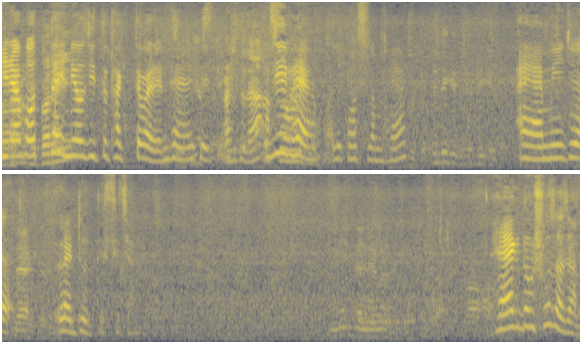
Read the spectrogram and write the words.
নিরাপত্তায় নিয়োজিত থাকতে পারেন। হ্যাঁ সেটাই। জি ভাইয়া ওয়ালাইকুম আসসালাম ভাইয়া। হ্যাঁ আমি এই যে লাইট ধরতেছি যান হ্যাঁ একদম সোজা যান।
